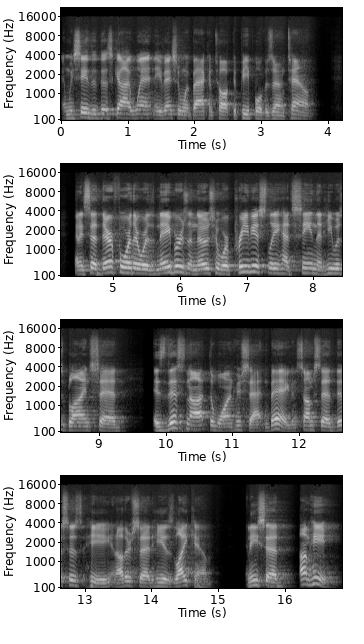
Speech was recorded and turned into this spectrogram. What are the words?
And we see that this guy went and he eventually went back and talked to people of his own town. And he said, Therefore, there were neighbors and those who were previously had seen that he was blind said, Is this not the one who sat and begged? And some said, This is he. And others said, He is like him. And he said, I'm he.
